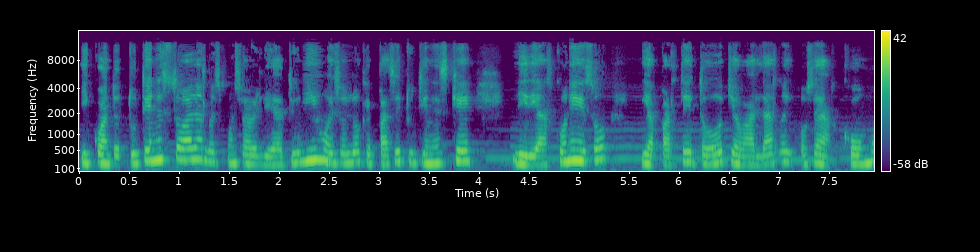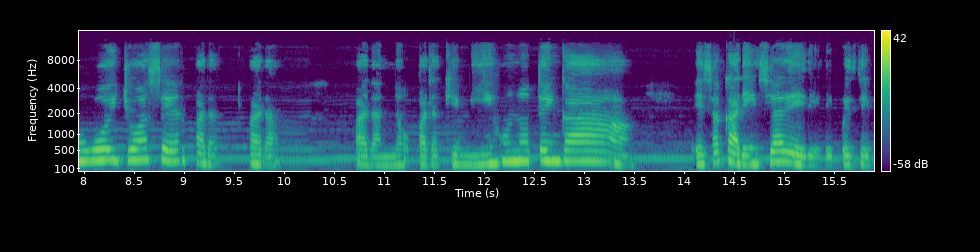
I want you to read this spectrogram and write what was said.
Y cuando tú tienes toda la responsabilidad de un hijo, eso es lo que pasa y tú tienes que lidiar con eso y aparte de todo llevarla, o sea, ¿cómo voy yo a hacer para, para, para, no, para que mi hijo no tenga esa carencia de, de, pues de,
